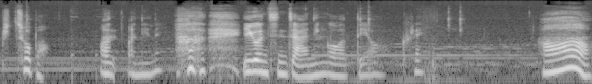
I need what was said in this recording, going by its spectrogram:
비춰봐. 아, 아니네. 이건 진짜 아닌 것 같대요. 그래. 아!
